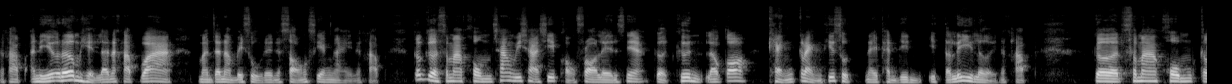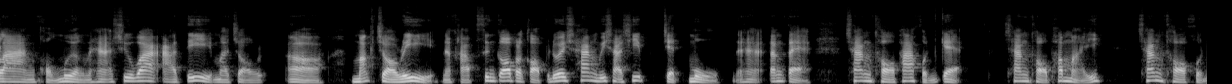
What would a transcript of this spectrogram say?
นะครับอันนี้เริ่มเห็นแล้วนะครับว่ามันจะนำไปสู่เรเนซองส์ยังไงนะครับก็เกิดสมาคมช่างวิชาชีพของฟลอเรนซ์เนี่ยเกิดขึ้นแล้วก็แข็งแกร่งที่สุดในแผ่นดินอิตาลีเลยนะครับเกิดสมาคมกลางของเมืองนะฮะชื่อว่า Arti Mag- Maggiori นะครับซึ่งก็ประกอบไปด้วยช่างวิชาชีพ 7 หมู่นะฮะตั้งแต่ช่างทอผ้าขนแกะ ช่างทอผ้าไหม ช่างทอขน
